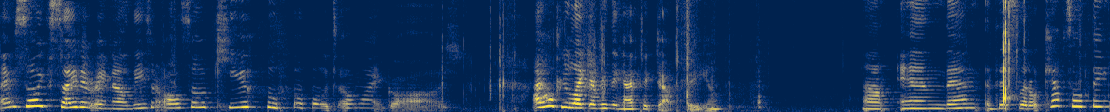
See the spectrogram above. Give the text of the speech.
I'm so excited right now. These are all so cute. Oh my gosh. I hope you like everything I picked out for you. Um, and then this little capsule thing.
